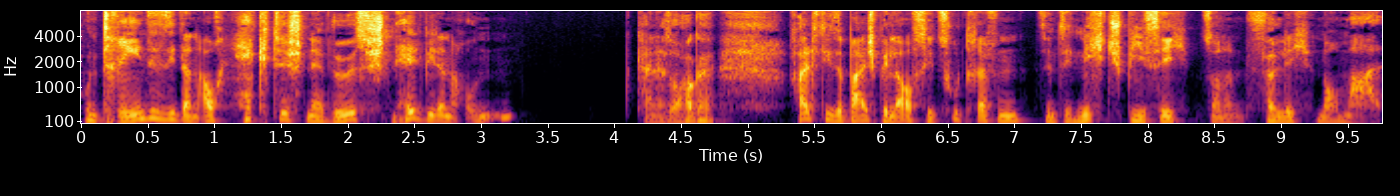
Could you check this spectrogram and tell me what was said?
und drehen Sie sie dann auch hektisch nervös schnell wieder nach unten? Keine Sorge, falls diese Beispiele auf Sie zutreffen, sind sie nicht spießig, sondern völlig normal.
